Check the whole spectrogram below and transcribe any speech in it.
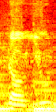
disco. Union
